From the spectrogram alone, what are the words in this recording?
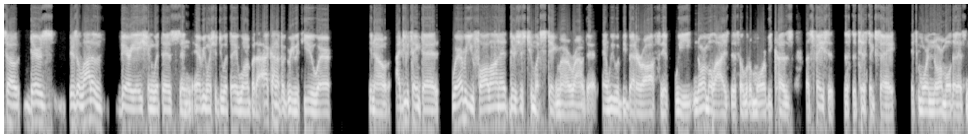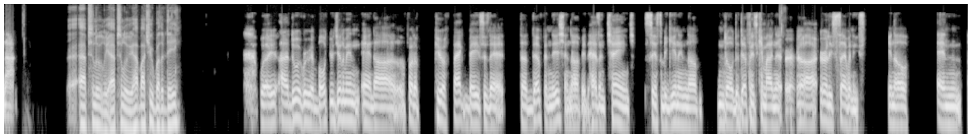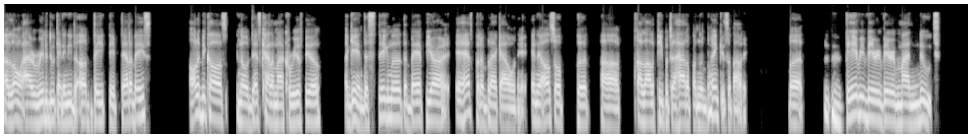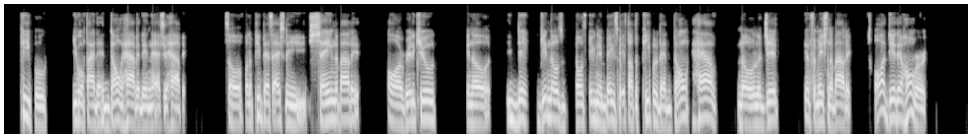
So there's there's a lot of variation with this, and everyone should do what they want. But I kind of agree with you where, you know, I do think that wherever you fall on it, there's just too much stigma around it, and we would be better off if we normalize this a little more. Because let's face it, the statistics say it's more normal than it's not. Absolutely, absolutely. How about you, brother D? Well, I do agree with both you gentlemen, and uh, for the pure fact basis that the definition of it hasn't changed since the beginning of, you know, the definition came out in the uh, early '70s, you know, and alone, I really do think they need to update their database, only because you know that's kind of my career field. Again, the stigma, the bad PR, it has put a black eye on it, and it also put uh, a lot of people to hide up under the blankets about it but very, very, very minute people you're gonna find that don't have it and actually have it. So for the people that's actually shamed about it or ridiculed, you know, they getting those those ignorant base based off the people that don't have no legit information about it or did their homework.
